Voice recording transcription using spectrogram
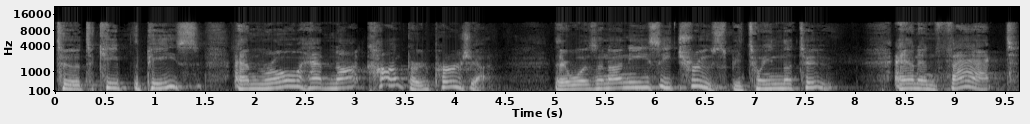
to, to keep the peace, and Rome had not conquered Persia. There was an uneasy truce between the two. And in fact,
